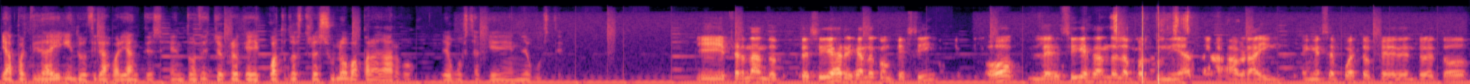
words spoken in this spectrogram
y a partir de ahí introducir las variantes. Entonces yo creo que 4-2-3-1 va para largo, le gusta a quien le guste. Y Fernando, ¿te sigues arriesgando con que sí o le sigues dando la oportunidad a Abraham en ese puesto que dentro de todo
